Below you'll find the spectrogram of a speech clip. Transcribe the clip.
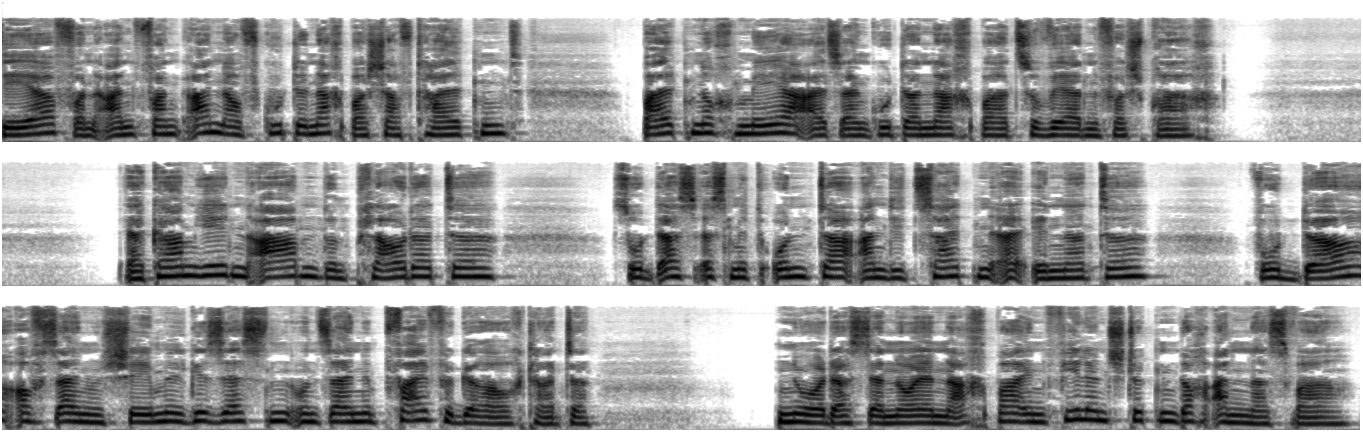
der, von Anfang an auf gute Nachbarschaft haltend, bald noch mehr als ein guter Nachbar zu werden versprach. Er kam jeden Abend und plauderte, so dass es mitunter an die Zeiten erinnerte, wo Dörr auf seinem Schemel gesessen und seine Pfeife geraucht hatte. Nur dass der neue Nachbar in vielen Stücken doch anders war.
